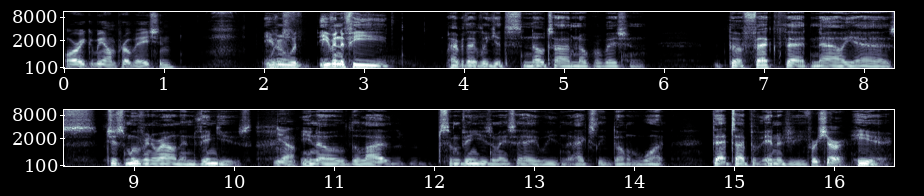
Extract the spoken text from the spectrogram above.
Or he could be on probation. Even which- with even if he hypothetically gets no time, no probation, the effect that now he has just moving around in venues. Yeah, You know, the live some venues may say, "Hey, we actually don't want that type of energy for sure. here."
